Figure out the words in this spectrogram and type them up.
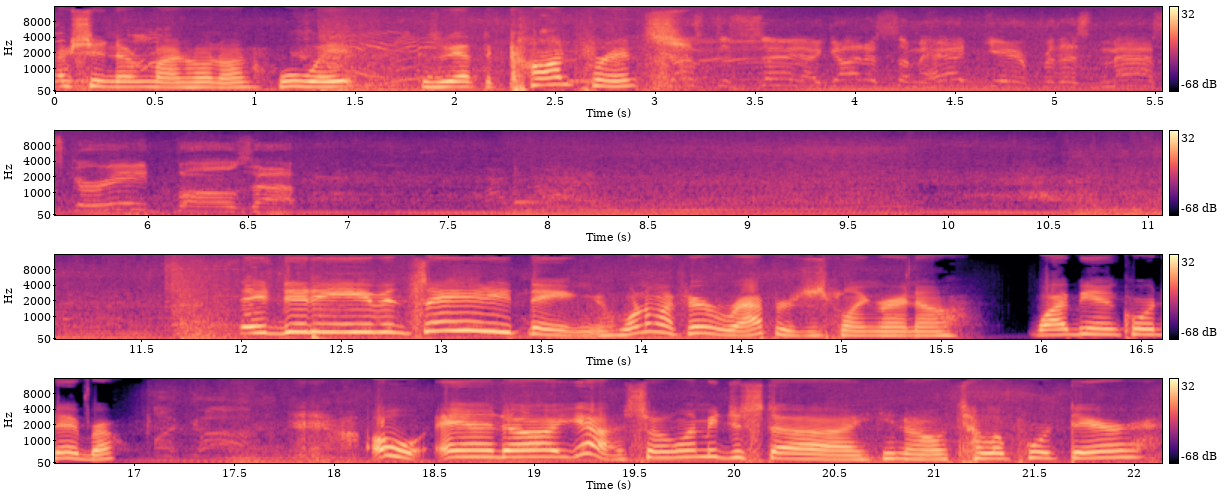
Actually, never mind. Hold on. We'll wait because we have the conference. Just to say, I got us some headgear for this masquerade balls up. They didn't even say anything. One of my favorite rappers is playing right now. YBN Cordae, bro. Oh, and uh, yeah. So let me just uh, you know, teleport there.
